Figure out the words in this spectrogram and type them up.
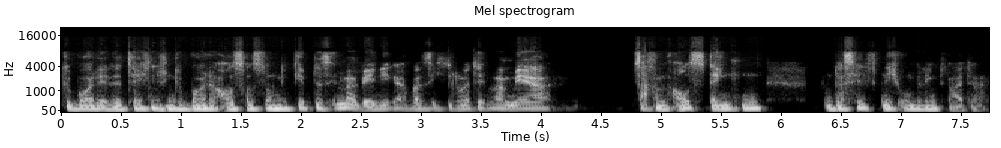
Gebäude, der technischen Gebäudeausrüstung gibt es immer weniger, weil sich die Leute immer mehr Sachen ausdenken und das hilft nicht unbedingt weiter.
